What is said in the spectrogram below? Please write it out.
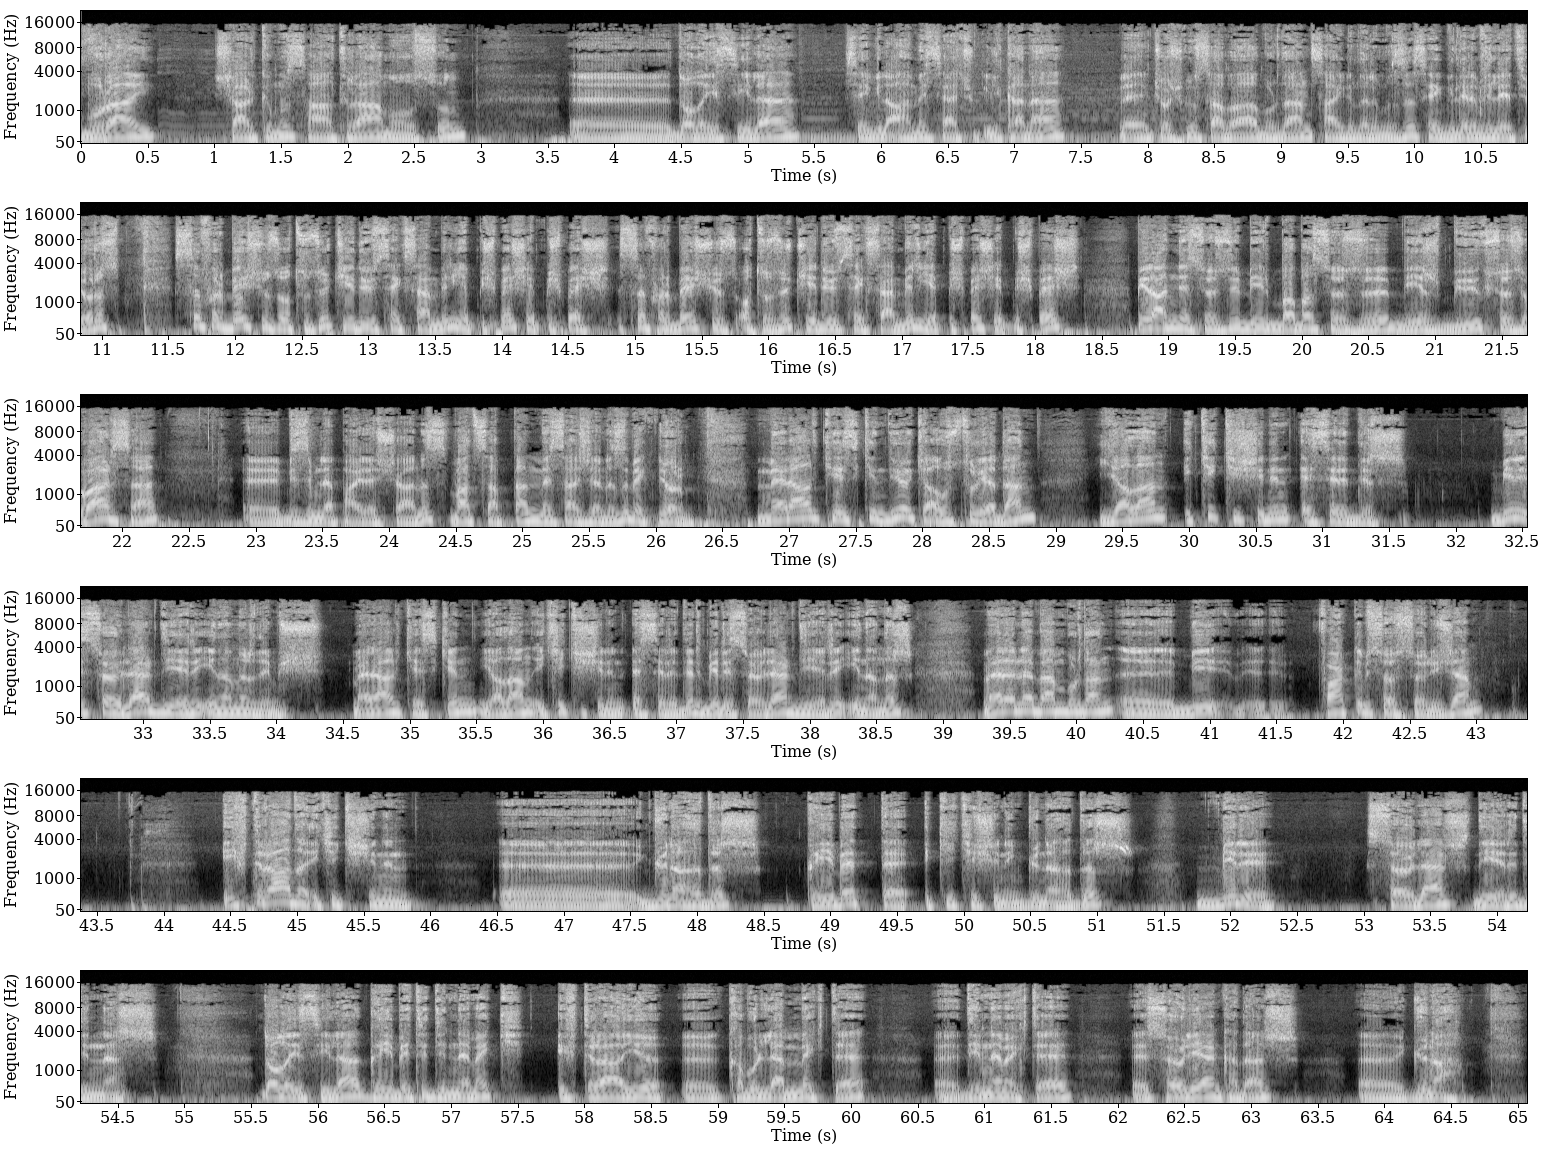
Buray şarkımız hatıram olsun. Ee, dolayısıyla sevgili Ahmet Selçuk İlkan'a ve Coşkun Sabah'a buradan saygılarımızı, sevgilerimizi iletiyoruz. 0533 781 75 75 0533 781 75 75 bir anne sözü, bir baba sözü, bir büyük sözü varsa e, bizimle paylaşacağınız WhatsApp'tan mesajlarınızı bekliyorum. Meral Keskin diyor ki Avusturya'dan yalan iki kişinin eseridir. Biri söyler diğeri inanır demiş. Meral Keskin yalan iki kişinin eseridir. Biri söyler diğeri inanır. Meral'e ben buradan e, bir e, farklı bir söz söyleyeceğim. İftira da iki kişinin e, günahıdır. Gıybet de iki kişinin günahıdır. Biri söyler diğeri dinler. Dolayısıyla gıybeti dinlemek, iftirayı e, kabullenmek de e, dinlemek de e, söyleyen kadar e, günah.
